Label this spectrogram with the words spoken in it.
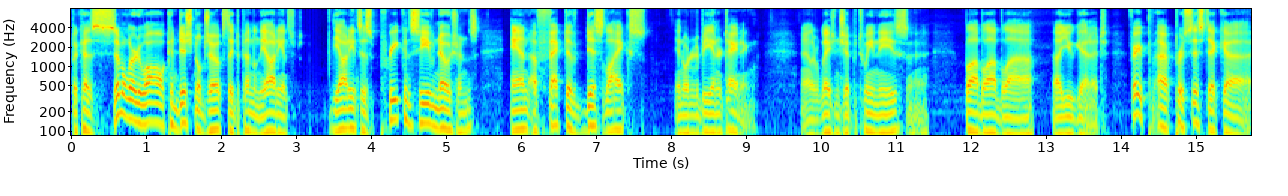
Because similar to all conditional jokes, they depend on the audience, the audience's preconceived notions and affective dislikes in order to be entertaining. Uh, the relationship between these, uh, blah blah blah. Uh, you get it. Very uh, persistic uh,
